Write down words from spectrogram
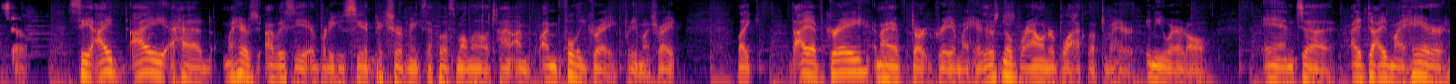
So See, I I had my hair's obviously everybody who's seen a picture of me because I post them online all the time. I'm I'm fully gray, pretty much, right? Like I have gray and I have dark gray in my hair. There's no brown or black left in my hair anywhere at all. And uh, I dyed my hair.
